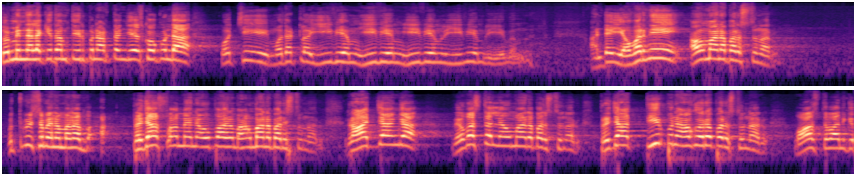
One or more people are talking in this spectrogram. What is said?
తొమ్మిది నెలల క్రితం తీర్పును అర్థం చేసుకోకుండా వచ్చి మొదట్లో ఈవీఎం ఈవీఎం ఈవీఎంలు ఈవీఎంలు ఈవీఎంలు అంటే ఎవరిని అవమానపరుస్తున్నారు? ఉత్కృష్టమైన మన ప్రజాస్వామ్యాన్ని అవమాన అవమానపరుస్తున్నారు. రాజ్యాంగ వ్యవస్థల్ని అవమానపరుస్తున్నారు. ప్రజా తీర్పుని అగౌరవపరుస్తున్నారు వాస్తవానికి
